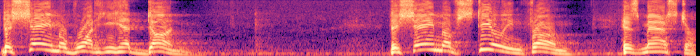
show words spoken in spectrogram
the shame of what he had done, the shame of stealing from his master.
